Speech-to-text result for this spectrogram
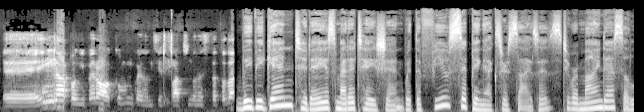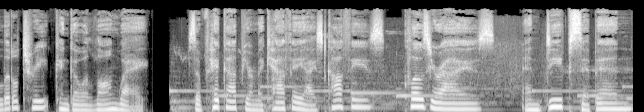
Eh, il Napoli però comunque non si è fatto, non è stato da... We begin today's meditation with a few sipping exercises to remind us a little treat can go a long way. So pick up your McCafe iced coffees Close your eyes and deep sip in.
